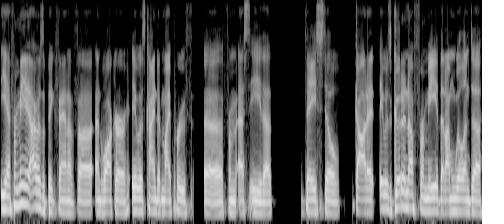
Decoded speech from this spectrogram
yeah, for me, I was a big fan of uh, Endwalker. It was kind of my proof uh, from SE that they still got it. It was good enough for me that I'm willing to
